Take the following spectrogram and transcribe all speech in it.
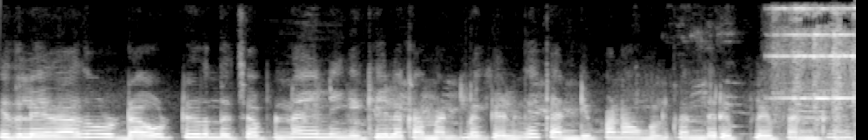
இதில் ஏதாவது ஒரு டவுட் இருந்துச்சு அப்படின்னா நீங்கள் கீழே கமெண்ட்டில் கேளுங்க. கண்டிப்பாக நான் உங்களுக்கு வந்து ரிப்ளை பண்ணுறேன்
